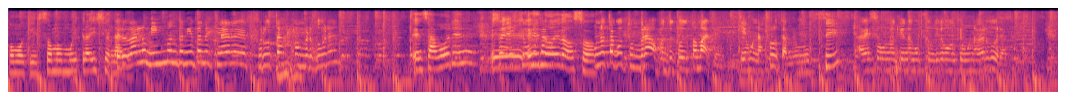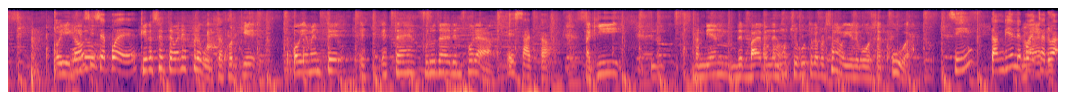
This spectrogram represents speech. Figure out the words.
como que somos muy tradicionales. Pero da lo mismo, Antonieta, mezclar eh, frutas con verduras. En sabores O sea, eh, que uno es está- novedoso. Uno está acostumbrado, ponte tú el tomate, que es una fruta, pero Sí, a veces uno tiende a confundirlo con que es una verdura. Oye, No, sí se puede. Quiero hacerte varias preguntas porque obviamente est- esta es fruta de temporada. exacto. Aquí también va a depender mucho del gusto de la persona porque yo le puedo echar uva. ¿Sí? También le Lo puede ha- echar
